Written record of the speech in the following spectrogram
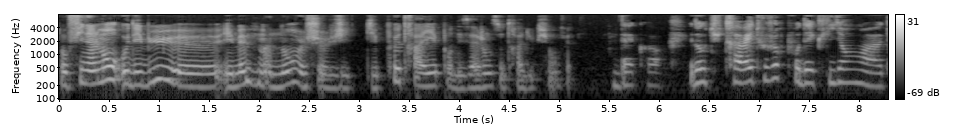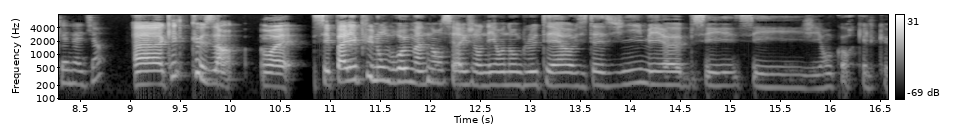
Donc finalement au début et même maintenant j'ai peu travaillé pour des agences de traduction en fait. D'accord. Et donc tu travailles toujours pour des clients canadiens? Euh, quelques-uns, ouais. C'est pas les plus nombreux maintenant. C'est vrai que j'en ai en Angleterre, aux États-Unis, mais euh, c'est, c'est, j'ai encore quelques,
